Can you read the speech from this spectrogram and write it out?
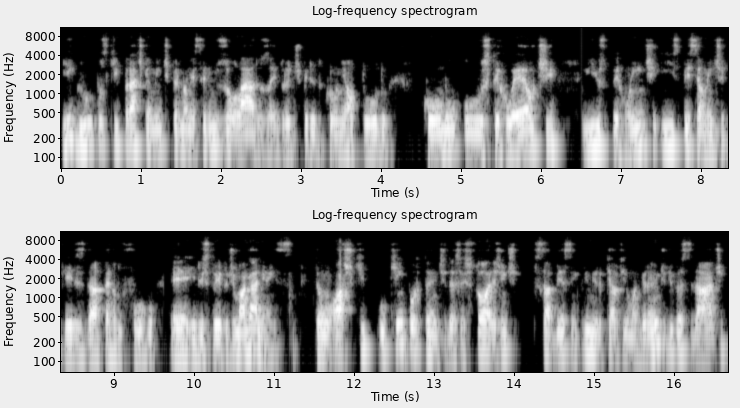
e grupos que praticamente permaneceram isolados aí durante o período colonial todo, como os Terruelt e os Perruente, e especialmente aqueles da Terra do Fogo é, e do Estreito de Magalhães. Então, acho que o que é importante dessa história é a gente saber, assim, primeiro, que havia uma grande diversidade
